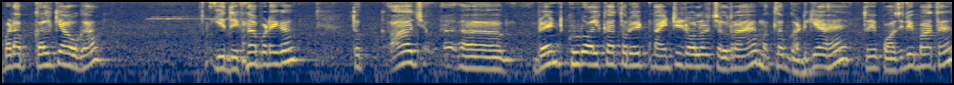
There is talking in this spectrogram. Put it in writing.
बट अब कल क्या होगा, ये देखना पड़ेगा। तो आज ब्रेंट क्रूड ऑयल का तो रेट 90 डॉलर चल रहा है मतलब घट गया है तो ये पॉजिटिव बात है।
